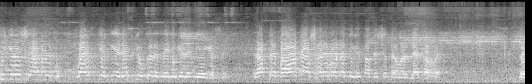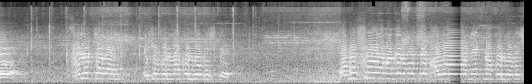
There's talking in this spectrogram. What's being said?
থেকে এসে আমার ওয়াইফকে নিয়ে রেস্কিউ করে মেডিকেলে নিয়ে গেছে। রাত্রে বারোটা, সাড়ে বারোটার দিকে তাদের সাথে আমার দেখা হয়। তো স্যালুট জানাই এই সকল নকল নবিশকে অবশ্যই আমাদের মধ্যে ভালো অনেক নকল নবিশ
